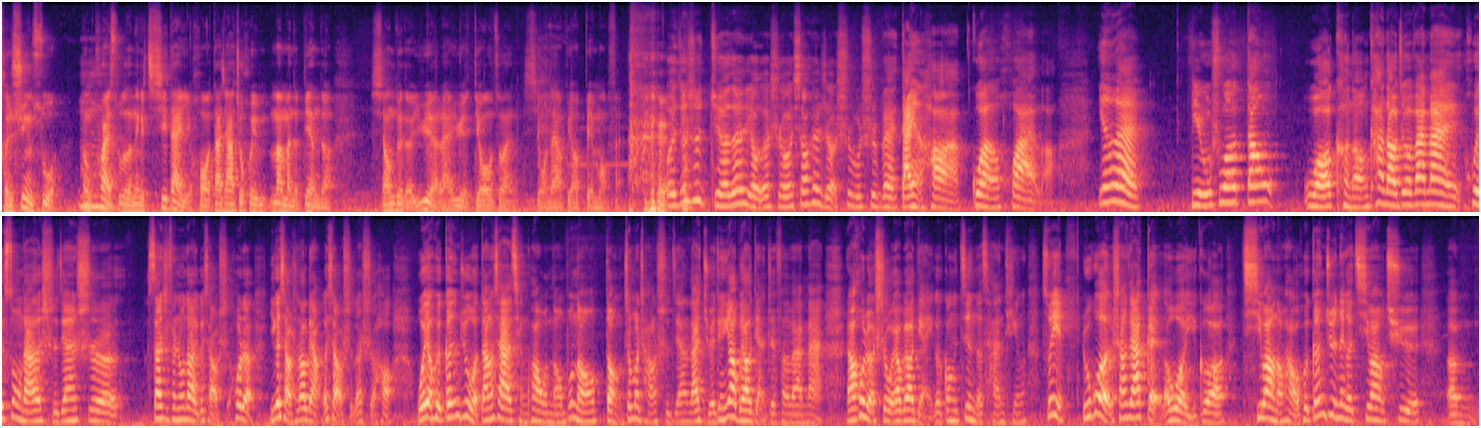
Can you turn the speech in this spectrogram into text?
很迅速、很快速的那个期待，以后大家就会慢慢的变得相对的越来越刁钻。希望大家不要被冒犯。我就是觉得有的时候消费者是不是被打引号啊惯坏了？因为比如说，当我可能看到这个外卖会送达的时间是。三十分钟到一个小时，或者一个小时到两个小时的时候，我也会根据我当下的情况，我能不能等这么长时间来决定要不要点这份外卖，然后或者是我要不要点一个更近的餐厅。所以，如果商家给了我一个期望的话，我会根据那个期望去，嗯，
